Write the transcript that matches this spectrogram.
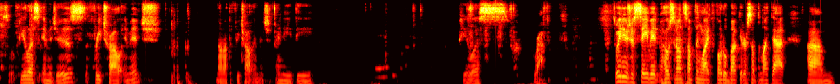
So PLS images, the free trial image. No, not the free trial image. I need the PLS graphic. So what you do is just save it, host it on something like PhotoBucket or something like that, um,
